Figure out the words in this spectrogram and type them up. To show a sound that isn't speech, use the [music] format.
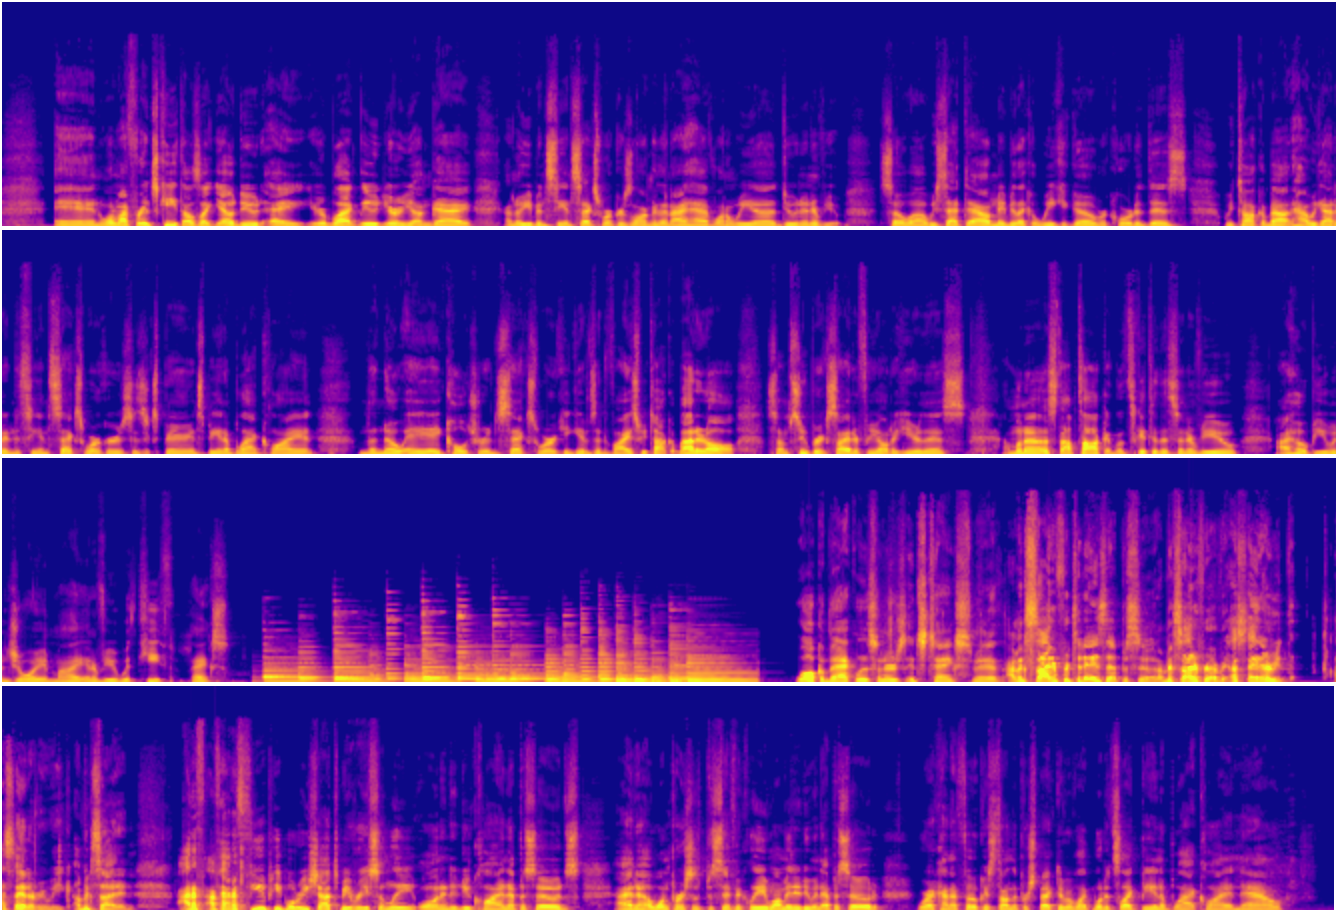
And one of my friends, Keith, I was like, yo, dude, hey, you're a black dude. You're a young guy. I know you've been seeing sex workers longer than I have. Why don't we uh, do an interview? So uh, we sat down maybe like a week ago, recorded this. We talk about how we got into seeing sex workers, his experience being a black client, the no AA culture in sex work. He gives advice. We talk about it all. So I'm super excited for y'all to hear this. I'm going to stop talking. Let's get to this interview. I hope you enjoy my interview with Keith. Thanks. Welcome back, listeners. It's Tank Smith. I'm excited for today's episode. I'm excited for every. I say it every. I say it every week. I'm excited. I've, had a few people reach out to me recently wanting to do client episodes. I had uh, one person specifically want me to do an episode where I kind of focused on the perspective of like what it's like being a black client now,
